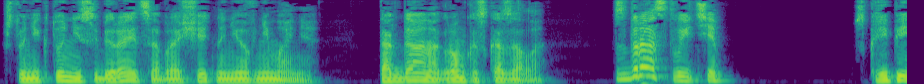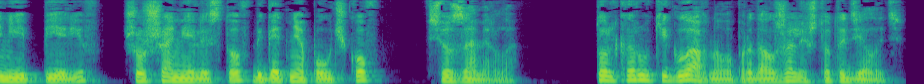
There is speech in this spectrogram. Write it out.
что никто не собирается обращать на нее внимание. Тогда она громко сказала – «Здравствуйте!» Скрипение перьев, шуршание листов, беготня паучков — все замерло. Только руки главного продолжали что-то делать.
